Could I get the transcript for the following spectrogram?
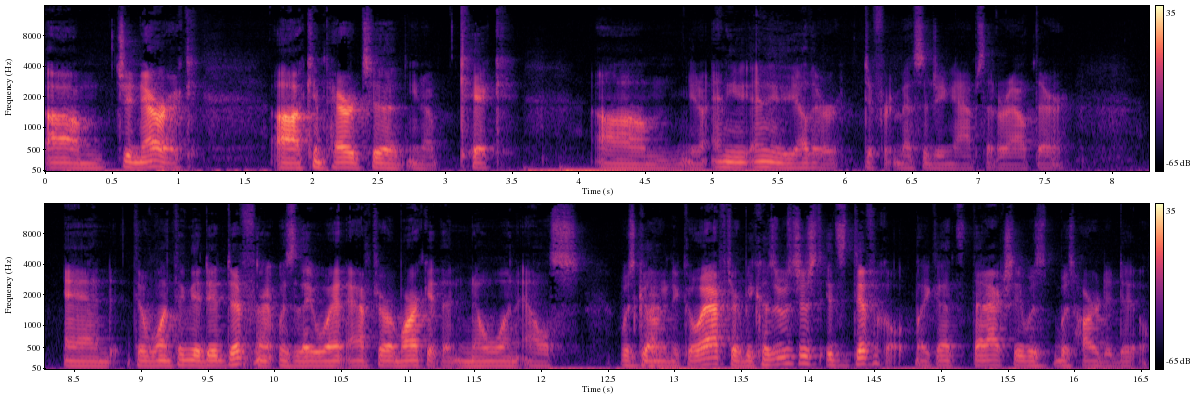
um, generic uh, compared to you know Kik, um, you know any any of the other different messaging apps that are out there. And the one thing they did different was they went after a market that no one else was going to go after because it was just it's difficult. Like that's that actually was was hard to do.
